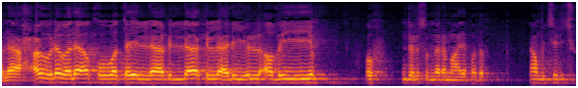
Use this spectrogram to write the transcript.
വലാ ഹൗല വലാ ഖുവത ഇല്ലാ അലിയുൽ അദീം. ഓഹ് എന്തൊരു സുന്ദരമായ പദം. നാം ഉച്ചരിച്ചു.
